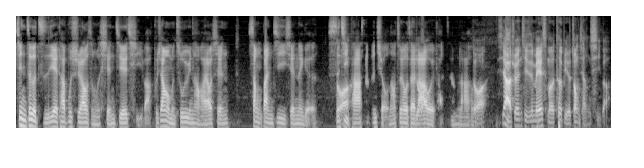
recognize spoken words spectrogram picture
进这个职业，他不需要什么衔接期吧，不像我们朱云豪还要先上半季先那个十几趴三分球，啊、然后最后再拉尾盘这样拉回来。对啊，谢亚轩其实没什么特别的撞墙期吧，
